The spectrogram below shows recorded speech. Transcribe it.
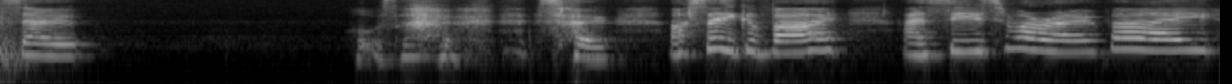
So, what was that? So, I'll say goodbye and see you tomorrow. Bye.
